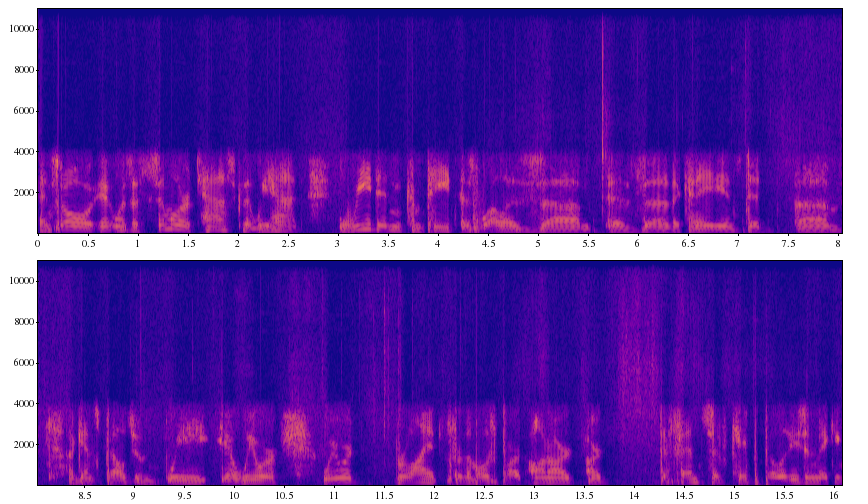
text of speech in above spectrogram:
And so it was a similar task that we had. We didn't compete as well as um, as uh, the Canadians did um, against Belgium. We you know we were we were reliant for the most part on our our defensive capabilities and making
